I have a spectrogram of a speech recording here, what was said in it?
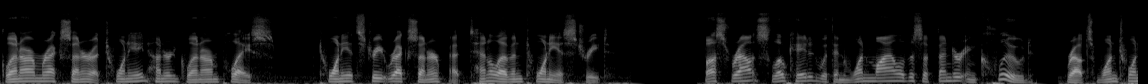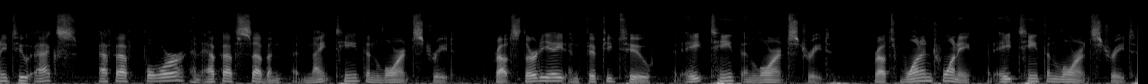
Glenarm Rec Center at 2800 Glenarm Place, 20th Street Rec Center at 1011 20th Street. Bus routes located within one mile of this offender include routes 122X, FF4, and FF7 at 19th and Lawrence Street, routes 38 and 52 at 18th and Lawrence Street, routes 1 and 20 at 18th and Lawrence Street,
